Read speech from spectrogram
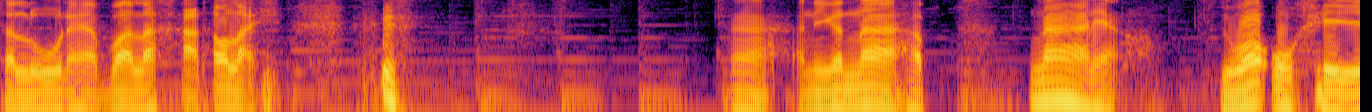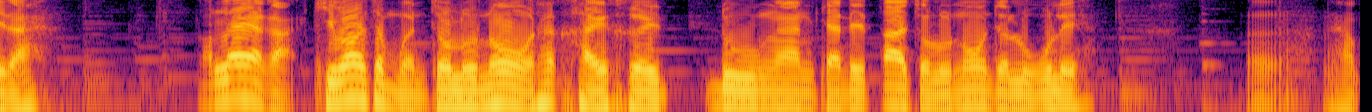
จะรู้นะครับว่าราคาเท่าไหร่ อ่า อันนี้ก็หน้าครับ หน้าเนี่ยถือว่าโอเคนะ ตอนแรกอะคิดว่าจะเหมือนโจลูโน่ถ้าใครเคยดูงานแกเดต้าโจลูโน่จะรู้เลย เออนะครับ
